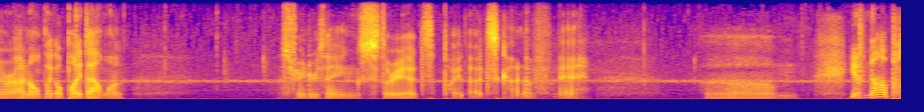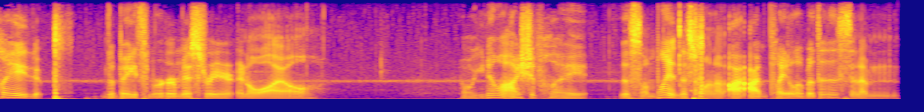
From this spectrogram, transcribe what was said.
Never. I don't think I played that one. Stranger Things 3. It's played that. It's kind of eh. Um, you have not played the Bates Murder Mystery in a while. Oh, you know what? I should play this. I'm playing this one. I I played a little bit of this, and I'm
